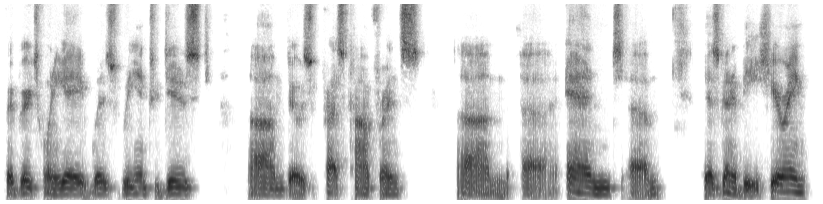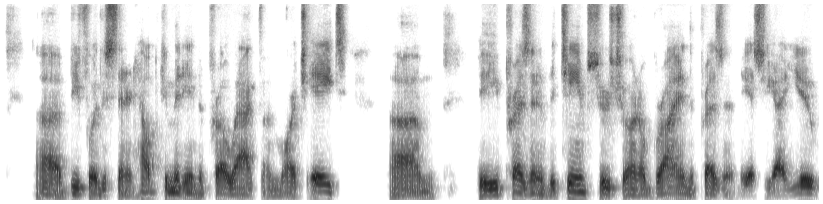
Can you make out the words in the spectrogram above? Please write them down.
February 28, was reintroduced. Um, there was a press conference, um, uh, and um, there's going to be a hearing uh, before the Senate Help Committee in the PRO Act on March 8. Um, the president of the team, Teamsters, Sean O'Brien, the president of the SEIU,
